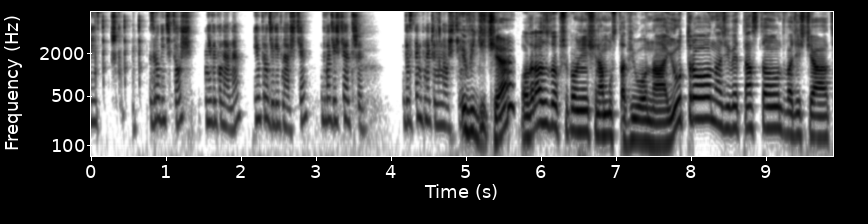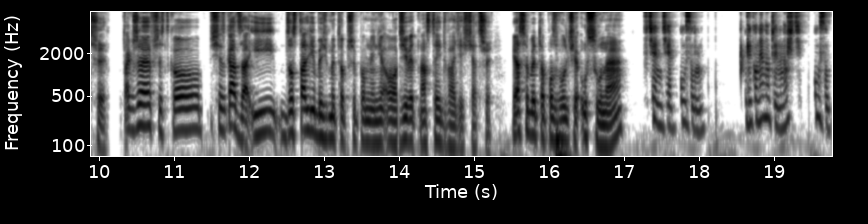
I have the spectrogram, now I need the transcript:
List. Szk. Zrobić coś. Niewykonane. Jutro 19. 23. Dostępne czynności. I widzicie, od razu to przypomnienie się nam ustawiło na jutro, na 19.23. Także wszystko się zgadza i dostalibyśmy to przypomnienie o 19.23. Ja sobie to pozwólcie usunę. Wcięcie. Usuń. Wykonano czynność. Usuń.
